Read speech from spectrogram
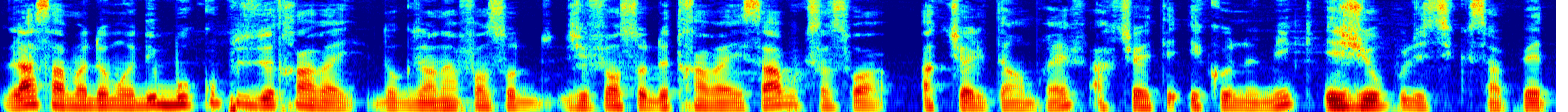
là, ça m'a demandé beaucoup plus de travail. Donc j'ai fait en sorte de travailler ça pour que ce soit actualité en bref, actualité économique et géopolitique. Ça peut être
